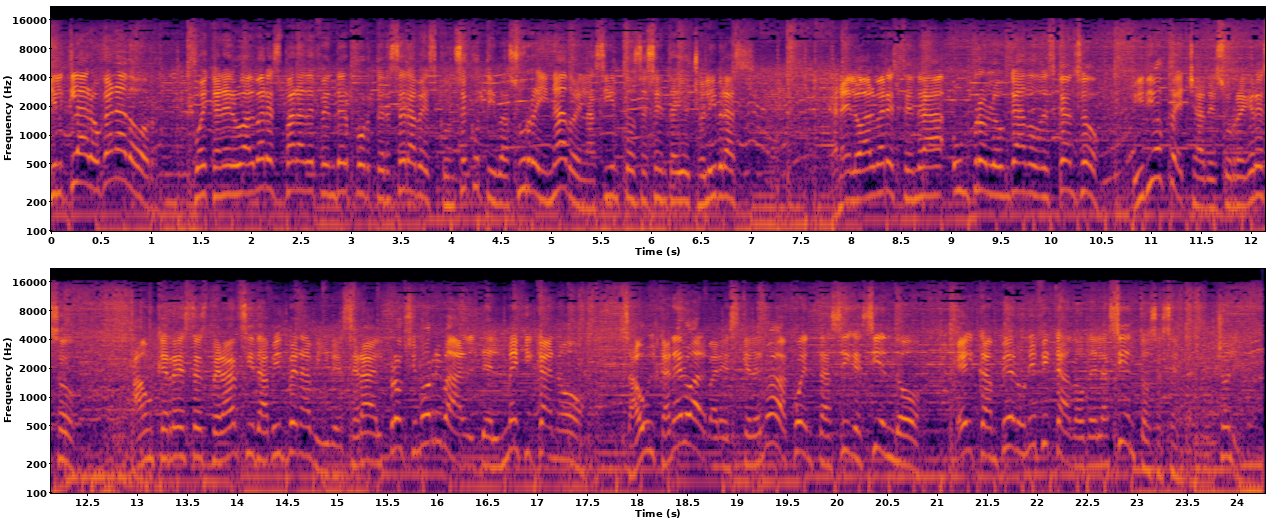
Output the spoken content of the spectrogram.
Y el claro ganador fue Canelo Álvarez para defender por tercera vez consecutiva su reinado en las 168 libras. Canelo Álvarez tendrá un prolongado descanso y dio fecha de su regreso. Aunque resta esperar si David Benavides será el próximo rival del mexicano Saúl Canelo Álvarez, que de nueva cuenta sigue siendo el campeón unificado de las 168 libras.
